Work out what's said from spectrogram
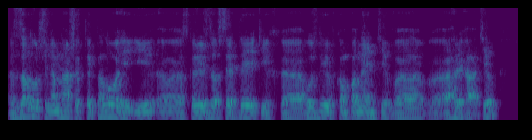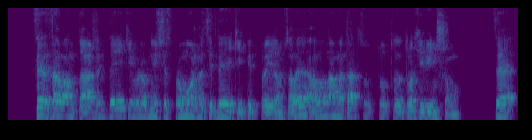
з залученням наших технологій і, е, скоріш за все, деяких е, вузлів, компонентів, е, агрегатів. Це завантажить деякі виробничі спроможності деяких підприємств, але головна мета тут трохи в іншому. Це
